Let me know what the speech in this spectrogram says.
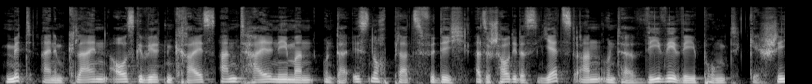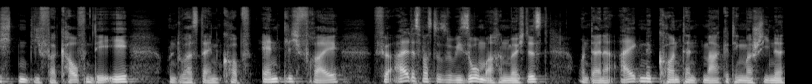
mit einem kleinen ausgewählten Kreis an Teilnehmern und da ist noch Platz für dich. Also schau dir das jetzt an unter www.geschichtendieverkaufen.de und du hast deinen Kopf endlich frei für all das, was du sowieso machen möchtest und deine eigene Content-Marketing-Maschine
